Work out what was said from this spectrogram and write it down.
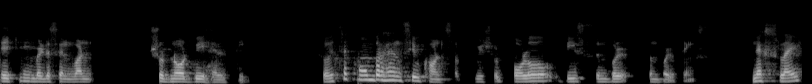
taking medicine one should not be healthy so it's a comprehensive concept we should follow these simple simple things next slide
